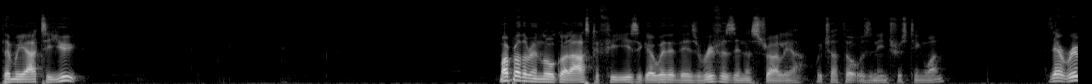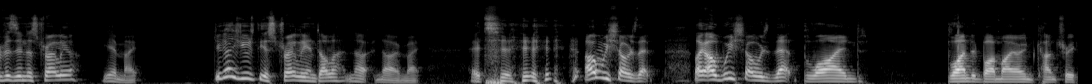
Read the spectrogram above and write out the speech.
than we are to you. My brother in law got asked a few years ago whether there's rivers in Australia, which I thought was an interesting one. Is there rivers in Australia? Yeah, mate. Do you guys use the Australian dollar? No, no, mate. It's I wish I was that like I wish I was that blind blinded by my own country.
